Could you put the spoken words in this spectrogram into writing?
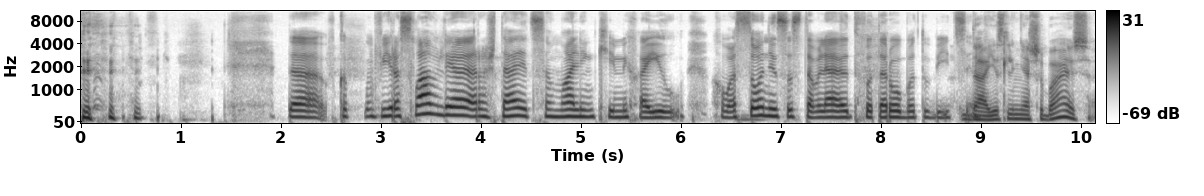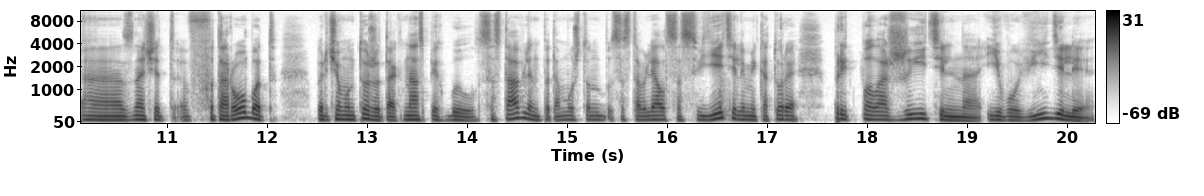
Да, в, как- в Ярославле рождается маленький Михаил. Хвасони составляют фоторобот убийцы. Да, если не ошибаюсь, э, значит, фоторобот, причем он тоже так наспех был составлен, потому что он составлялся свидетелями, которые предположительно его видели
